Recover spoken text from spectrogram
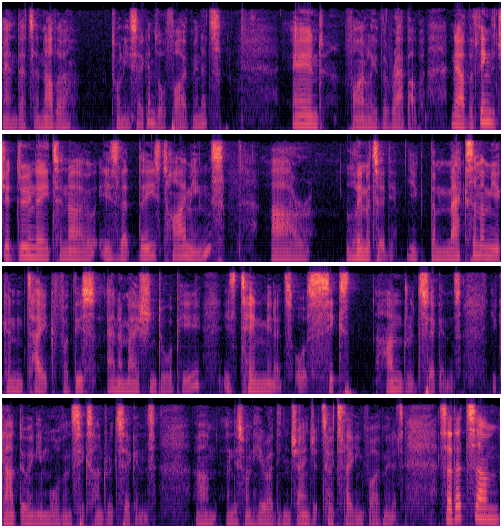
And that's another 20 seconds or 5 minutes. And finally the wrap up. Now the thing that you do need to know is that these timings are limited. You, the maximum you can take for this animation to appear is 10 minutes or 600 seconds. You can't do any more than 600 seconds. Um, and this one here, I didn't change it, so it's taking five minutes. So that's um,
